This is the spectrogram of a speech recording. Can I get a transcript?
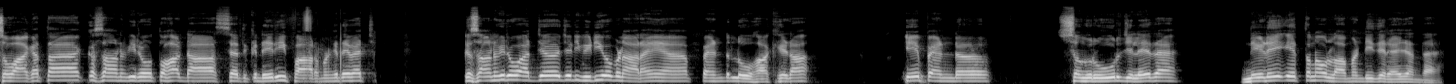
ਸਵਾਗਤ ਹੈ ਕਿਸਾਨ ਵੀਰੋ, ਤੁਹਾਡਾ ਸਿੱਧਕ ਡੇਰੀ ਫਾਰਮਿੰਗ ਦੇ ਵਿੱਚ। ਕਿਸਾਨ ਵੀਰੋ, ਅੱਜ ਜਿਹੜੀ ਵੀਡੀਓ ਬਣਾ ਰਹੇ ਆ, ਪਿੰਡ ਲੋਹਾ ਖੇੜਾ ਇਹ ਪਿੰਡ ਸੰਗਰੂਰ ਜ਼ਿਲ੍ਹੇ ਦਾ ਨੇੜੇ ਇਹ ਧਨੌਲਾ ਮੰਡੀ ਤੇ ਰਹਿ ਜਾਂਦਾ ਹੈ।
